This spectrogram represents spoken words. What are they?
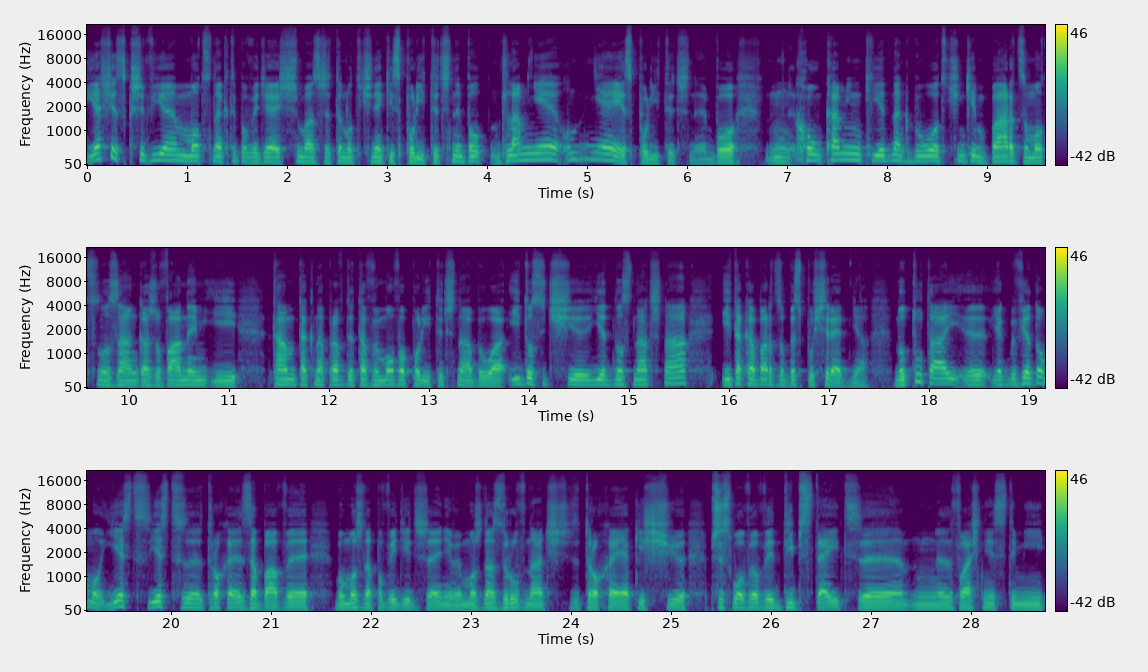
ja się skrzywiłem mocno, jak ty powiedziałeś Szymas, że ten odcinek jest polityczny, bo dla mnie on nie jest polityczny, bo Homecoming jednak było odcinkiem bardzo mocno zaangażowanym i tam tak naprawdę ta wymowa polityczna polityczna była i dosyć e, jednoznaczna i taka bardzo bezpośrednia. No tutaj e, jakby wiadomo, jest, jest e, trochę zabawy, bo można powiedzieć, że nie wiem, można zrównać trochę jakiś przysłowiowy deep state właśnie z tymi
